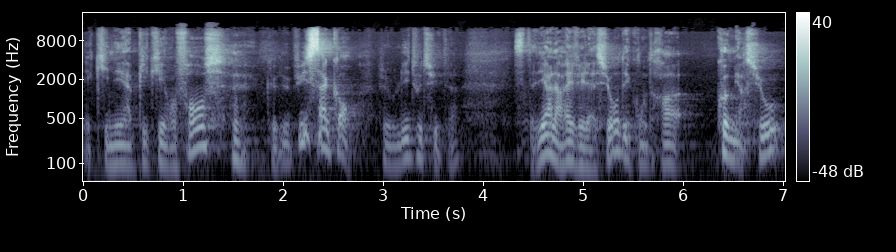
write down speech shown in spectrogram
et qui n'est appliqué en France que depuis 5 ans. Je vous le dis tout de suite. Hein. C'est-à-dire la révélation des contrats commerciaux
